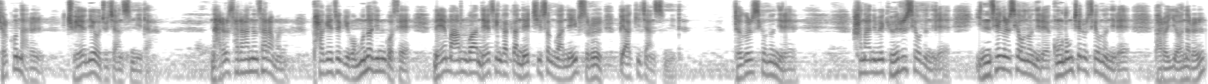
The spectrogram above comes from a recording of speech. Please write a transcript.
결코 나를 죄 내어주지 않습니다. 나를 사랑하는 사람은 파괴적이고 무너지는 곳에 내 마음과 내 생각과 내 지성과 내 입술을 빼앗기지 않습니다. 덕을 세우는 일에 하나님의 교회를 세우는 일에 인생을 세우는 일에 공동체를 세우는 일에 바로 이 언어를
